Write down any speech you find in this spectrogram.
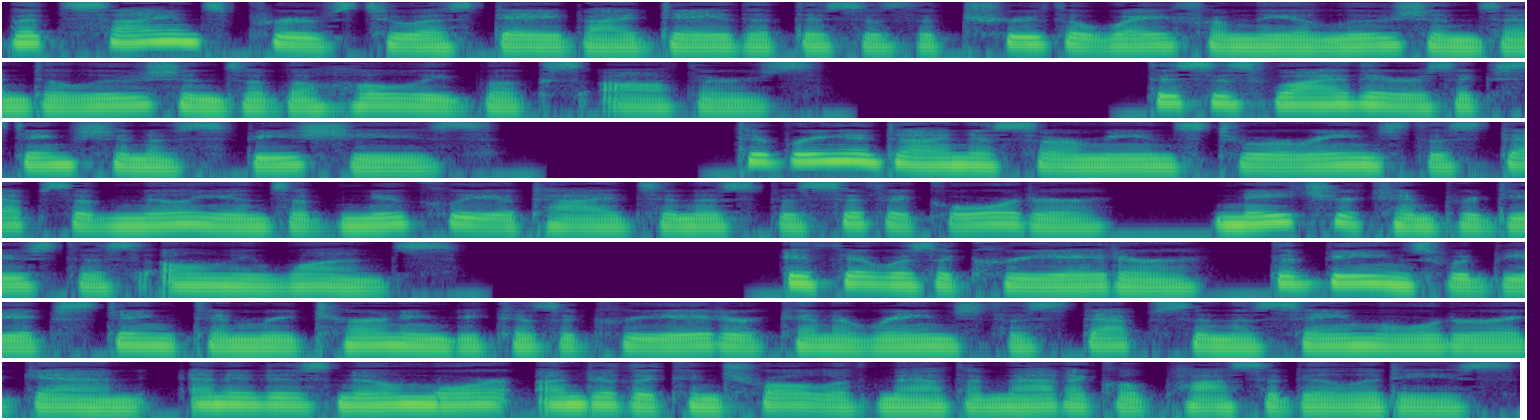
But science proves to us day by day that this is the truth away from the illusions and delusions of the holy book's authors. This is why there is extinction of species. To bring a dinosaur means to arrange the steps of millions of nucleotides in a specific order, nature can produce this only once. If there was a creator, the beings would be extinct and returning because a creator can arrange the steps in the same order again, and it is no more under the control of mathematical possibilities.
